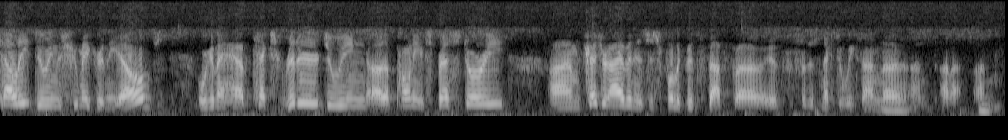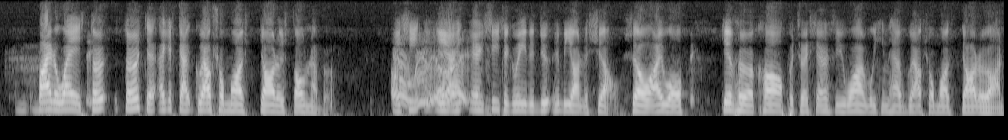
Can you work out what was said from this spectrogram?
Kelly doing The Shoemaker and the Elves. We're going to have Tex Ritter doing uh, the Pony Express story. Um, Treasure Ivan is just full of good stuff uh, for this next two weeks on uh, on on, on By the way, thir- Thursday I just got Groucho Marx's daughter's phone number. Oh, and she, really? yeah, All right. and she's agreed to do to be on the show. So I will give her a call, Patricia, if you want. We can have Groucho Marx's daughter on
